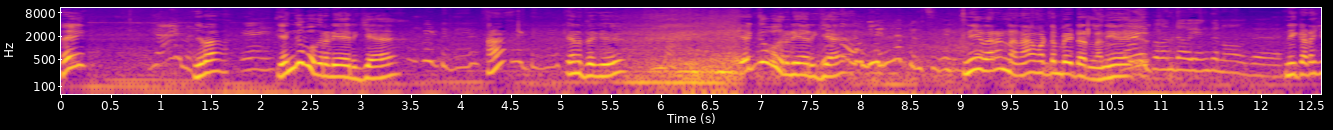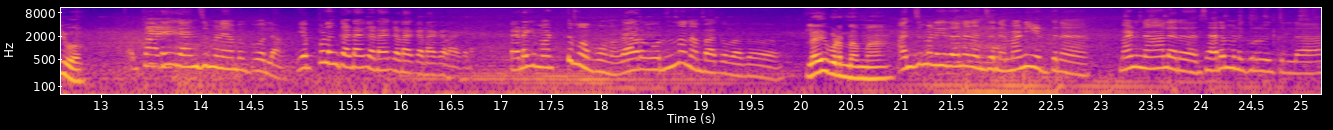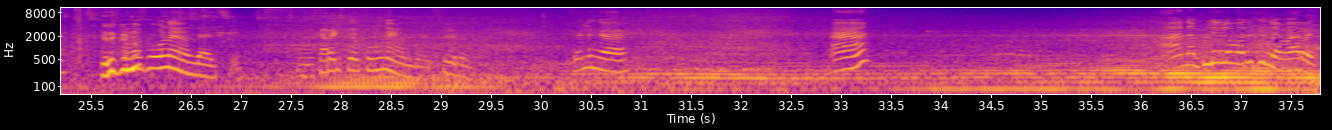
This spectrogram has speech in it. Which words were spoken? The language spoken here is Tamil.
ஏய் ஜிவா எங்க போக ரெடியா இருக்கிய? ஆ? என்னத்துக்கு? எங்க போக ரெடியா இருக்கிய? உங்களுக்கு என்ன பிரச்சனை நீ வரேன்டா நான் மட்டும் போயிட்டு வரலாம். நீ இப்ப வந்து எங்க நோவுது நீ கடைக்கு போ. கடைக்கு அஞ்சு மணி ஆகும்போது போகலாம் எப்பளும் கடை கடை கடை கடை கடை கடை. கடைக்கு மட்டுமா போகணும்? வேற ஒன்றும் நான் பார்க்க பாதோ லைவ் போடண்டாமா அஞ்சு மணிக்கு தானே நினச்சேன் மணி எத்தனை? மணி நாலரை. அரை மணிக்குள்ள இருக்குல்ல? இருக்குன்னு? ஃபோனே வந்தாச்சு. கரெக்டாக ஃபோனே வந்தாச்சு. சரி. சொல்லுங்க. ஆ? ஆ நான் பிள்ளைகளை ஒருக்குங்க வரேன்.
